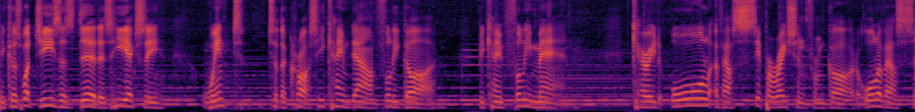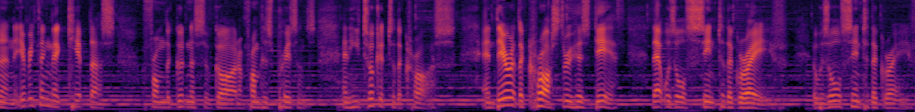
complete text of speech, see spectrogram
Because what Jesus did is he actually went to the cross. He came down fully God, became fully man, carried all of our separation from God, all of our sin, everything that kept us from the goodness of God and from his presence. And he took it to the cross. And there at the cross, through his death, that was all sent to the grave. It was all sent to the grave.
